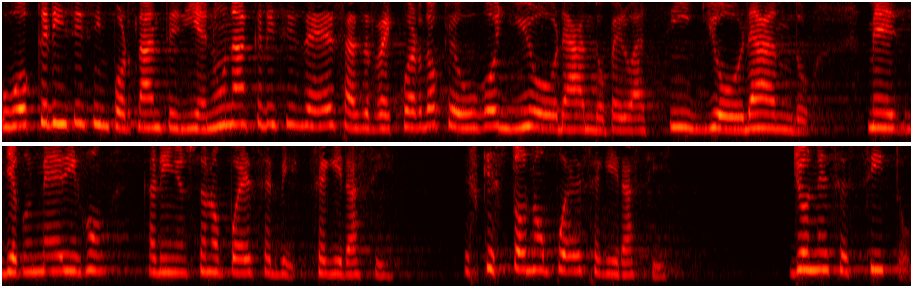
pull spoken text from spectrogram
hubo crisis importantes y en una crisis de esas recuerdo que hubo llorando, pero así llorando. Me llegó y me dijo, cariño, esto no puede seguir así. Es que esto no puede seguir así. Yo necesito,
